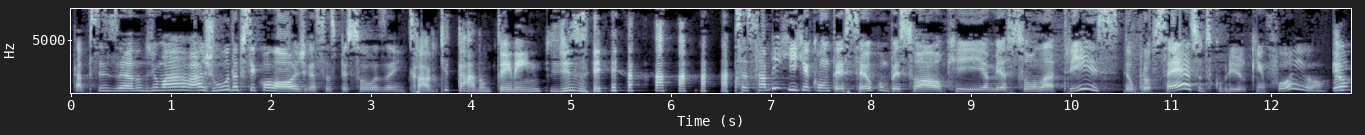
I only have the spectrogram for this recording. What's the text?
Tá precisando de uma ajuda psicológica essas pessoas aí. Claro que tá, não tem nem o que dizer. Você sabe o que, que aconteceu com o pessoal que ameaçou a atriz? Deu processo? Descobriram quem foi? Ou? Eu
